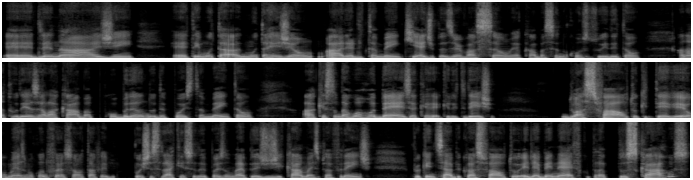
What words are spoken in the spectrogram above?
é, drenagem, é, tem muita, muita região, área ali também que é de preservação e acaba sendo construída, então a natureza ela acaba cobrando depois também. Então, a questão da rua Rodésia, aquele, aquele trecho do asfalto que teve, eu mesmo quando fui asfaltar, falei, puxa, será que isso depois não vai prejudicar mais para frente? Porque a gente sabe que o asfalto ele é benéfico para os carros,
